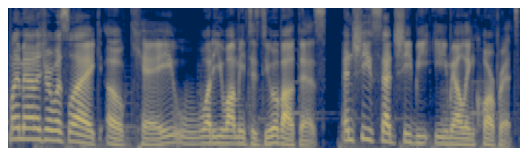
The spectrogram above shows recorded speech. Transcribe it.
My manager was like, Okay, what do you want me to do about this? And she said she'd be emailing corporate.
